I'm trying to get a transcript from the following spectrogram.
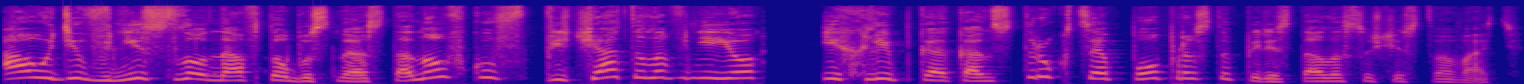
Ауди внесло на автобусную остановку, впечатало в нее и хлипкая конструкция попросту перестала существовать.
